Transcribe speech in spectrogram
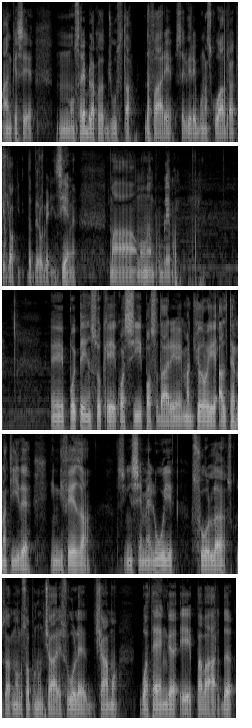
anche se mh, mm, non sarebbe la cosa giusta da fare, servirebbe una squadra che giochi davvero bene insieme, ma non è un problema. E poi penso che qua sì possa dare maggiori alternative in difesa insieme a lui sul scusa non lo so pronunciare sul diciamo Boateng e Pavard.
